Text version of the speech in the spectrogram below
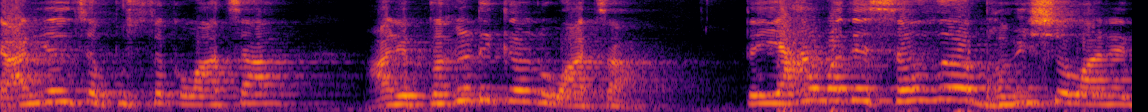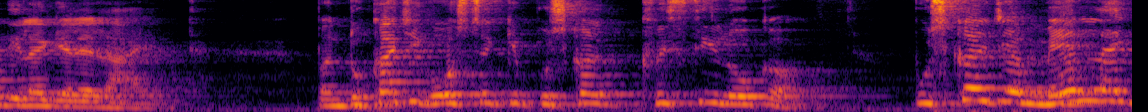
डानियलचं पुस्तक वाचा आणि प्रकटीकरण वाचा तर यामध्ये सर्व भविष्यवाण्या दिल्या गेलेल्या आहेत. पण दुःखाची गोष्ट की पुष्कळ ख्रिस्ती लोक पुष्कळ जे मेन लाईफ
